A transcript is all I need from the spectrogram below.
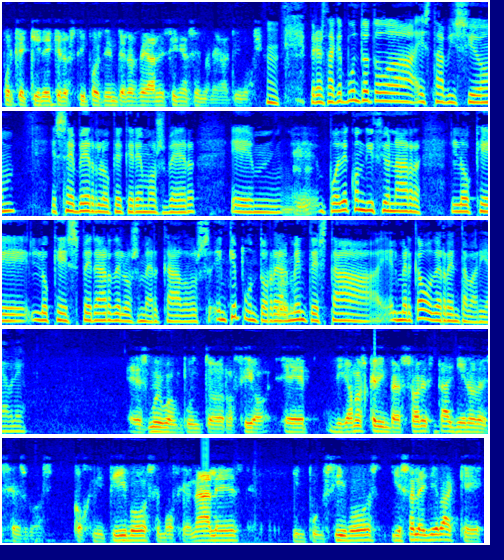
Porque quiere que los tipos de interés reales sigan siendo negativos. Hmm. Pero ¿hasta qué punto toda esta visión, ese ver lo que queremos ver, em, puede condicionar lo que, lo que esperar de los mercados? ¿En qué punto realmente está el mercado de renta variable? Es muy buen punto, Rocío. Eh, digamos que el inversor está lleno de sesgos cognitivos, emocionales, impulsivos, y eso le lleva a que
